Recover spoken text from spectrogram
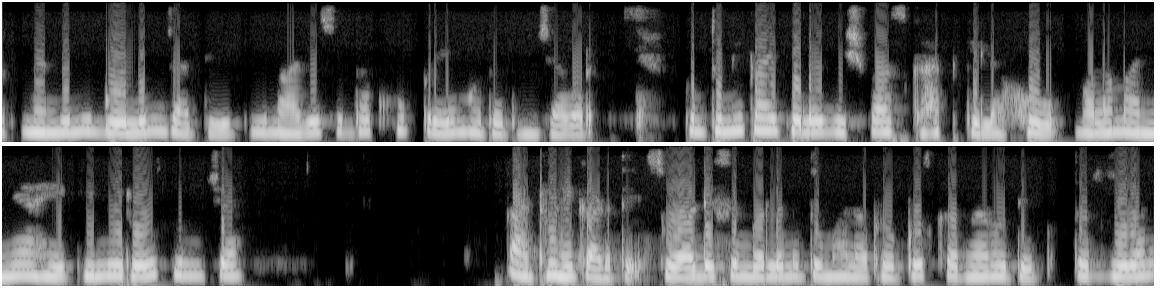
तर नंदिनी बोलून जाते की माझे सुद्धा खूप प्रेम होतं तुमच्यावर. पण तुम्ही काय केलं? विश्वासघात केला. हो मला मान्य आहे की मी रोज तुमच्या आठवणी काढते. सोळा डिसेंबरला मी तुम्हाला प्रपोज करणार होते. तर जीवन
